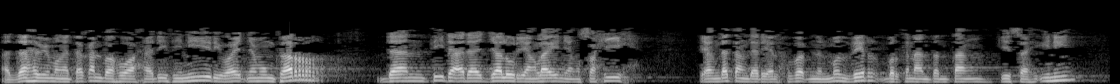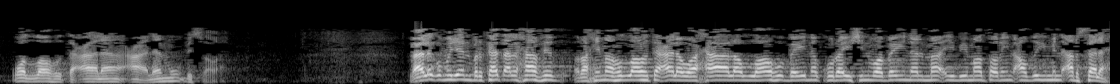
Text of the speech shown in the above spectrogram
Az-Zahabi mengatakan bahwa hadis ini riwayatnya mungkar dan tidak ada jalur yang lain yang sahih yang datang dari Al-Hubab bin Al-Munzir berkenaan tentang kisah ini wallahu taala alamu bisawab. Lalu kemudian berkata Al-Hafidh rahimahullahu taala wa halallahu baina Quraisy wa baina al-ma'i bi matarin 'azimin arsalah.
